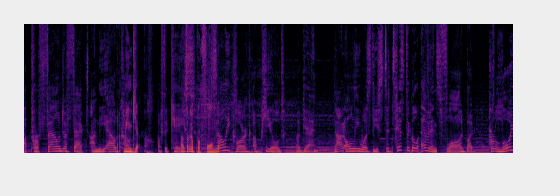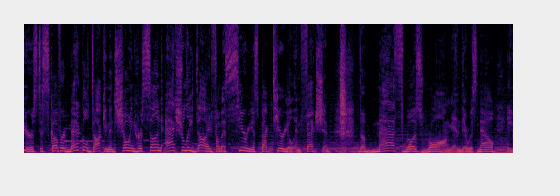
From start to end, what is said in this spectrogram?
a profound effect on the outcome Minchia. of the case. Altro che profondo. Sally Clark appealed again. Not only was the statistical evidence flawed, but her lawyers discovered medical documents showing her son actually died from a serious bacterial infection. The math was wrong, and there was now a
